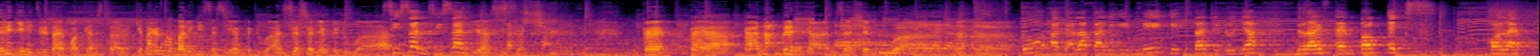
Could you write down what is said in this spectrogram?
Jadi gini ceritanya podcaster. Kita akan kembali di sesi yang kedua, eh, session yang kedua. season, season. Iya, season. Section. Kayak kayak kayak anak band kan, session 2. Iya, iya, iya. Itu adalah kali ini kita judulnya Drive and Talk X Collab.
